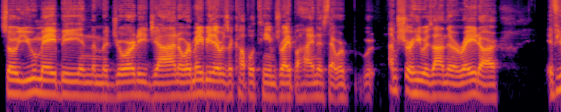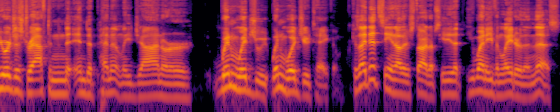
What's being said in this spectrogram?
So you may be in the majority, John, or maybe there was a couple teams right behind us that were. were- I'm sure he was on their radar. If you were just drafting independently, John, or when would you when would you take him? Because I did see in other startups he he went even later than this.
